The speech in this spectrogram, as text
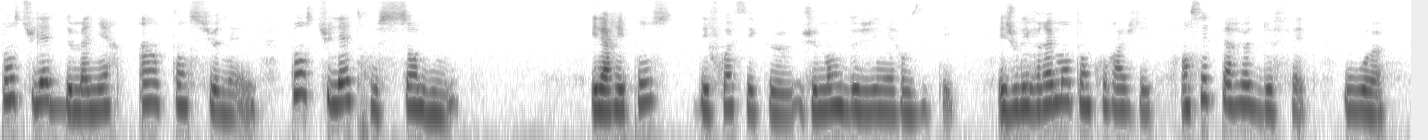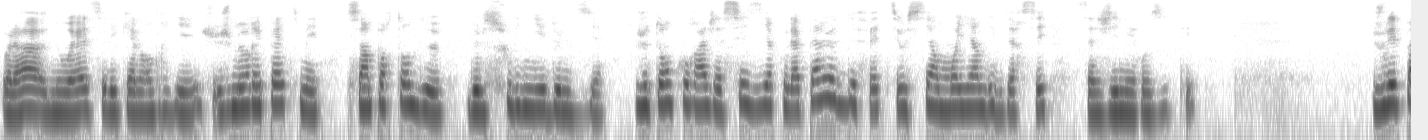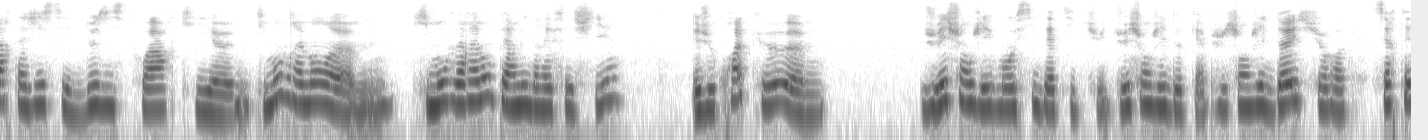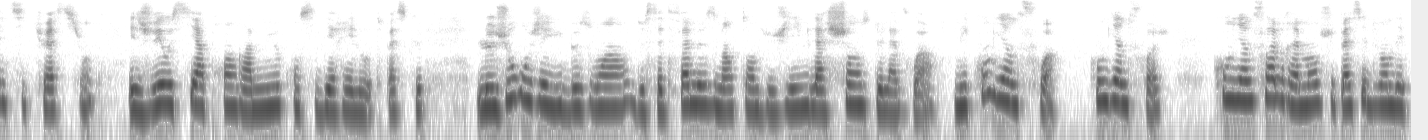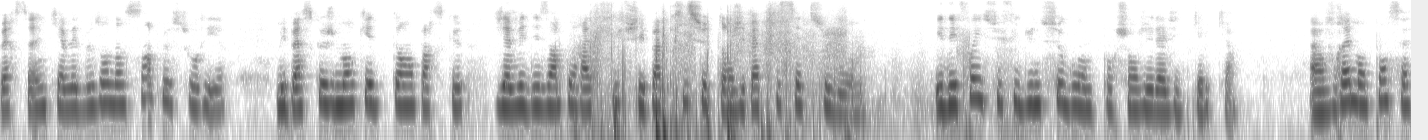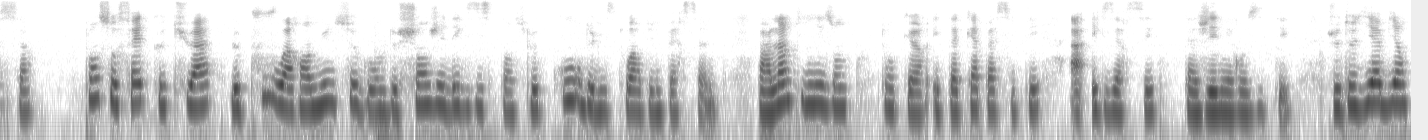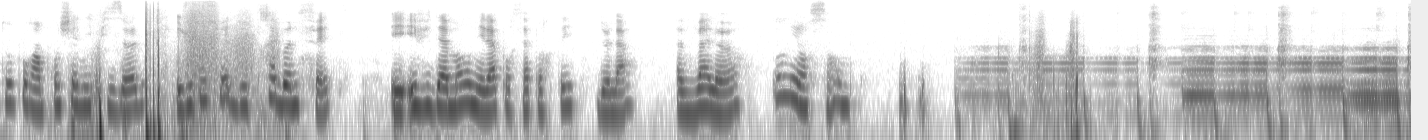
Penses-tu l'être de manière intentionnelle? Penses-tu l'être sans limite? Et la réponse, des fois, c'est que je manque de générosité. Et je voulais vraiment t'encourager en cette période de fête, ou euh, voilà, Noël, c'est les calendriers. Je, me répète, mais c'est important de, le souligner, de le dire. Je t'encourage à saisir que la période de fête, c'est aussi un moyen d'exercer sa générosité. Je voulais te partager ces deux histoires qui, euh, qui m'ont vraiment, euh, qui m'ont vraiment permis de réfléchir. Et je crois que je vais changer moi aussi d'attitude, je vais changer de cap, je vais changer d'œil sur certaines situations et je vais aussi apprendre à mieux considérer l'autre parce que le jour où j'ai eu besoin de cette fameuse main tendue, j'ai eu la chance de la voir. Mais combien de fois, combien de fois, combien de fois vraiment je suis passée devant des personnes qui avaient besoin d'un simple sourire, mais parce que je manquais de temps, parce que j'avais des impératifs, j'ai pas pris ce temps, j'ai pas pris cette seconde. Et des fois, il suffit d'une seconde pour changer la vie de quelqu'un. Alors vraiment, pense à ça. Pense au fait que tu as le pouvoir en une seconde de changer l'existence, le cours de l'histoire d'une personne, par l'inclinaison de ton cœur et ta capacité à exercer ta générosité. Je te dis à bientôt pour un prochain épisode et je te souhaite de très bonnes fêtes. Et évidemment, on est là pour s'apporter de la valeur. On est ensemble.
